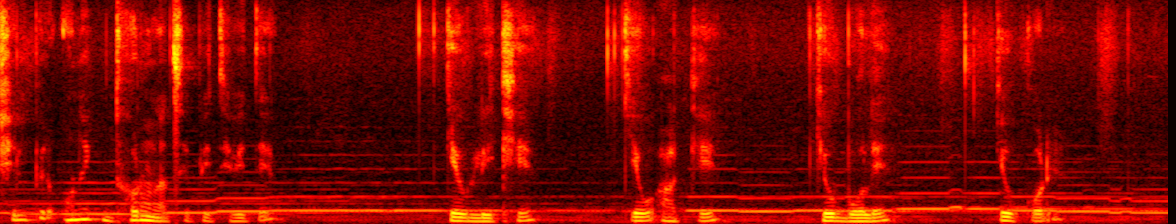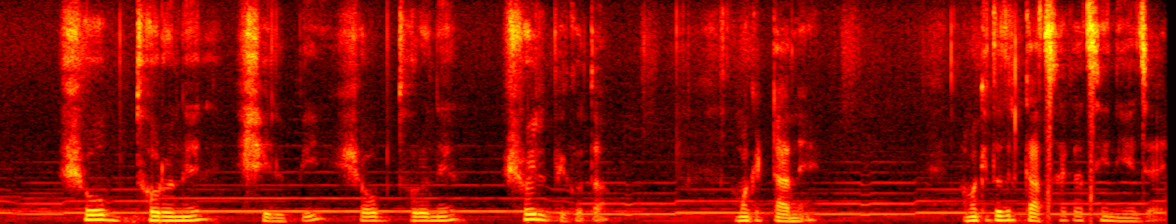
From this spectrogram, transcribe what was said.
শিল্পের অনেক ধরন আছে পৃথিবীতে। কেউ লিখে, কেউ আঁকে, কেউ বলে, কেউ করে। সব ধরনের শিল্পী সব ধরনের শৈল্পিকতা আমাকে টানে, আমাকে তাদের কাছাকাছি নিয়ে যায়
